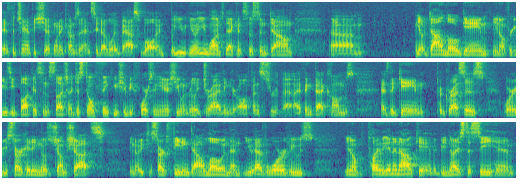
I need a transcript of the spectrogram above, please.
as the championship when it comes to NCAA basketball. And but you you know you want that consistent down um, you know, down low game, you know, for easy buckets and such. I just don't think you should be forcing the issue and really driving your offense through that. I think that comes as the game progresses, where you start hitting those jump shots. You know, you can start feeding down low, and then you have Ward who's, you know, playing the in and out game. It'd be nice to see him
